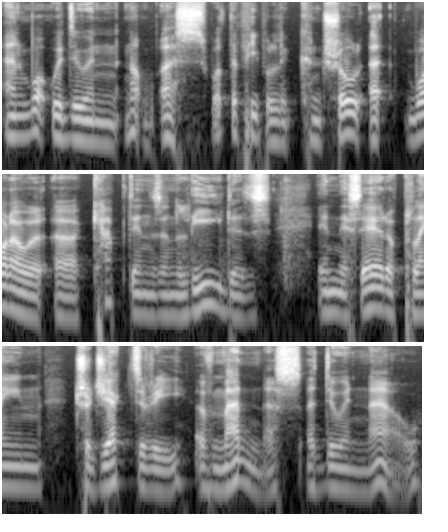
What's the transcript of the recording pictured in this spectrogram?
And what we're doing, not us, what the people control, uh, what our uh, captains and leaders in this aeroplane trajectory of madness are doing now,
